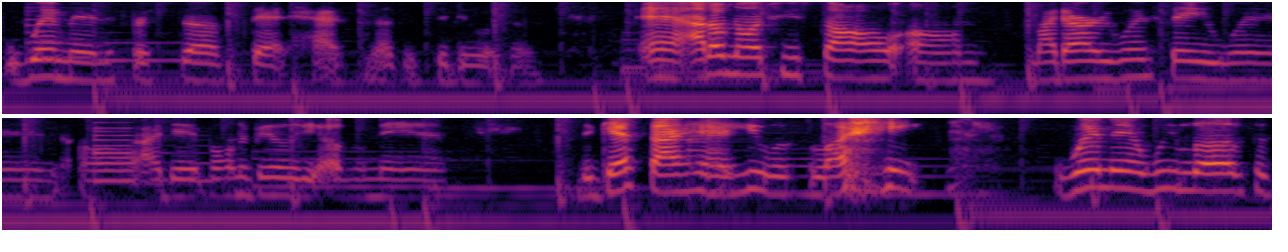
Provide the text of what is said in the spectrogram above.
women for stuff that has nothing to do with them. And I don't know if you saw um, my diary Wednesday when uh, I did vulnerability of a man. The guest I had, he was like, "Women, we love to,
